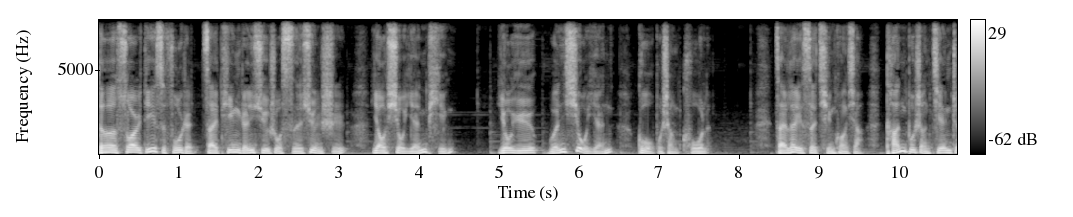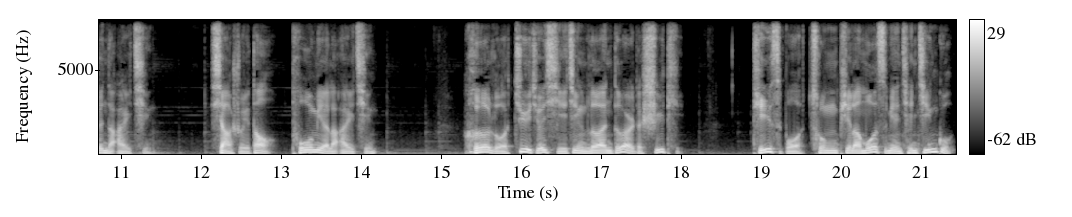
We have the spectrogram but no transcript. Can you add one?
德索尔迪斯夫人在听人叙述死讯时要绣颜屏，由于闻绣颜顾不上哭了。在类似情况下，谈不上坚贞的爱情。下水道扑灭了爱情。赫罗拒绝洗净勒安德尔的尸体。提斯伯从皮拉摩斯面前经过，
